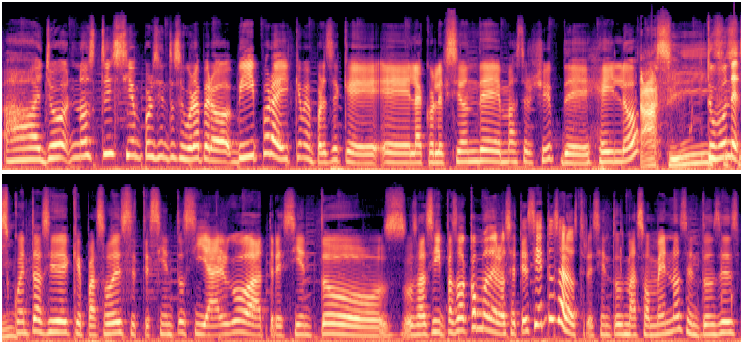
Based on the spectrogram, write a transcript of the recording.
Ah, yo no estoy 100% segura, pero vi por ahí que me parece que eh, la colección de Master Chief de Halo Ah, sí. tuvo sí, un sí. descuento así de que pasó de 700 y algo a 300. O sea, sí, pasó como de los 700 a los 300 más o menos. Entonces,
